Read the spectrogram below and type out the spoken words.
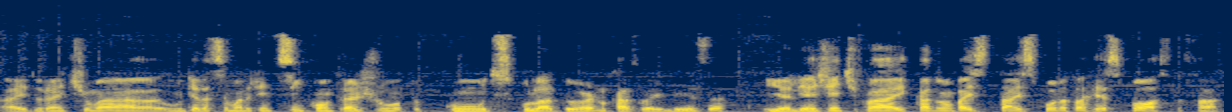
Aí durante uma, um dia da semana a gente se encontra junto com o discipulador, no caso a Elisa. E ali a gente vai, cada um vai estar expondo a tua resposta, sabe?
